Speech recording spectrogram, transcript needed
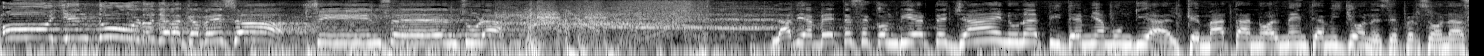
Hoy en duro y a la cabeza, sin censura. La diabetes se convierte ya en una epidemia mundial que mata anualmente a millones de personas.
